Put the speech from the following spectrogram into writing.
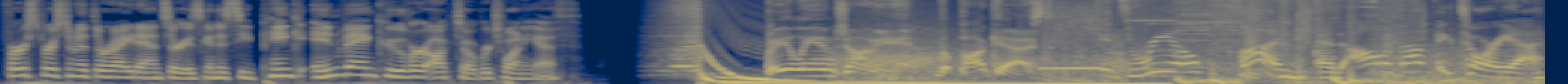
First person with the right answer is going to see Pink in Vancouver October 20th. Bailey and Johnny, the podcast. It's real, fun, and all about Victoria.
